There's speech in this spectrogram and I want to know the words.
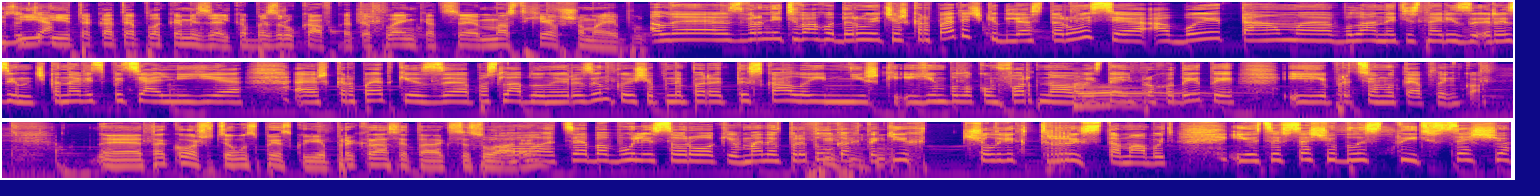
Да, І, і така тепла камізелька, безрукавка, тепленька. Це must have, що має бути. Але зверніть увагу, даруючи шкарпеточки для старусі, аби там е, була не тісна різ- резиночка. Навіть спеціальні є шкарпетки з послабленою резинкою, щоб не перетискало їм ніжки, і їм було комфортно весь день проходити і при цьому тепленько. Е, також в цьому списку є прикраси та аксесуари. О, це бабулі сороки. В мене в притулках таких. Чоловік 300, мабуть, і це все, що блистить, все, що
